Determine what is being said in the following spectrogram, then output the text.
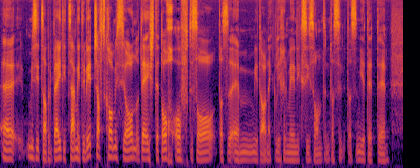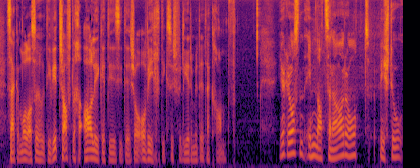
Äh, wir sind aber beide zusammen in der Wirtschaftskommission und da ist es doch oft so, dass ähm, wir da nicht gleicher Meinung sind, sondern dass, dass wir dort, äh, sagen mal, also die wirtschaftlichen Anliegen, die sind schon auch wichtig, sonst verlieren wir den Kampf. Ja, Grossen, im Nationalrat bist du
